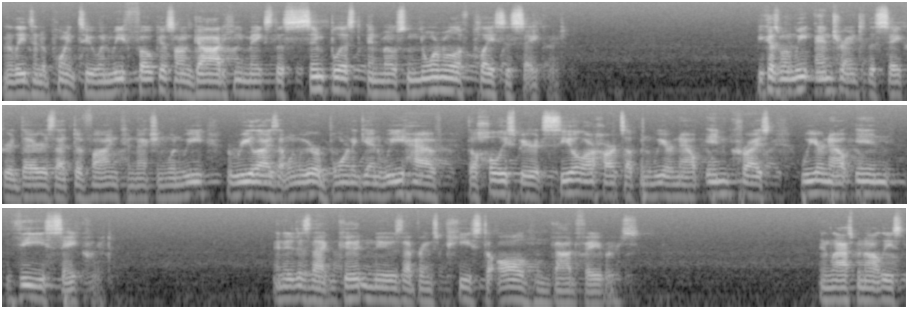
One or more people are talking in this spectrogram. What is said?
And it leads into point two. When we focus on God, He makes the simplest and most normal of places sacred. Because when we enter into the sacred, there is that divine connection. When we realize that when we were born again, we have the Holy Spirit seal our hearts up and we are now in Christ. We are now in the sacred. And it is that good news that brings peace to all whom God favors. And last but not least,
